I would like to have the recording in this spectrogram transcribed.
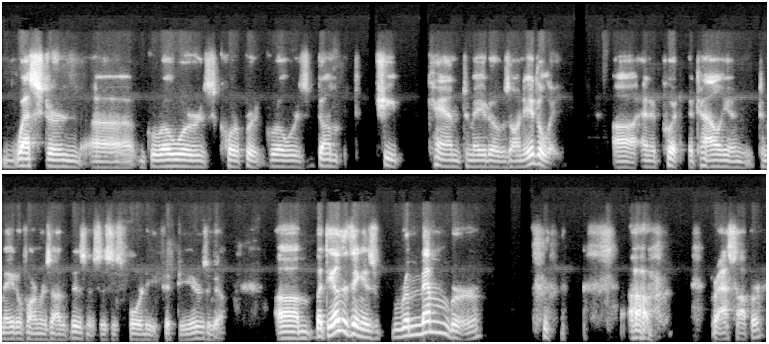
Western uh, growers, corporate growers, dumped cheap canned tomatoes on Italy, uh, and it put Italian tomato farmers out of business. This is 40, 50 years ago. Um, but the other thing is, remember, uh, grasshopper,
